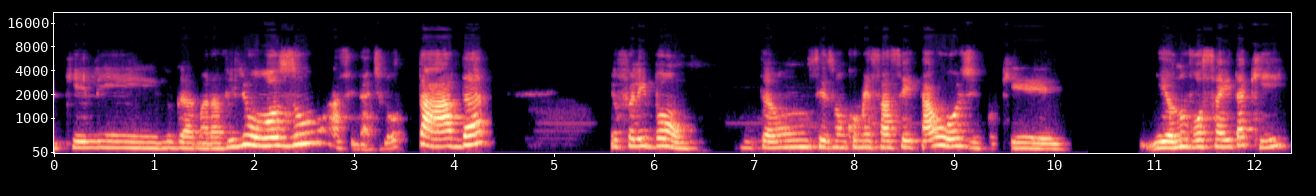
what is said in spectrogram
aquele lugar maravilhoso, a cidade lotada. Eu falei, bom, então vocês vão começar a aceitar hoje, porque eu não vou sair daqui,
